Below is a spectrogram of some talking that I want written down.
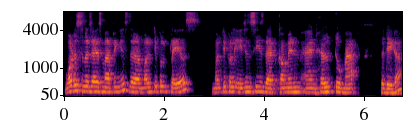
what a synergized mapping is there are multiple players multiple agencies that come in and help to map the data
